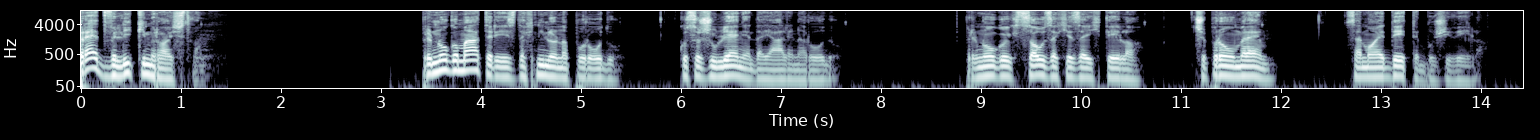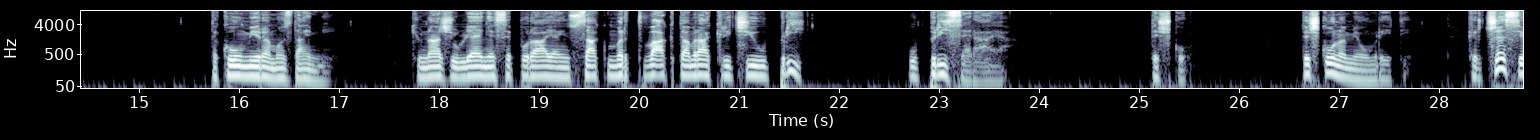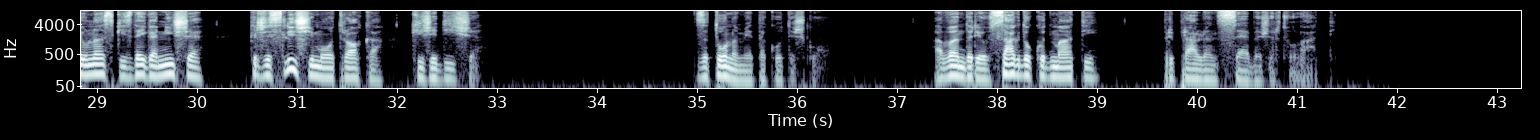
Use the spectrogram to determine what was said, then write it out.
pred velikim rojstvom. Premnogo mater je izdahnilo na porodu, ko so življenje dajale narodu. Premnogo jih solzah je zaihtelo, čeprav umrem, saj moje dete bo živelo. Tako umiramo zdaj mi, ki v naš življenje se poraja in vsak mrtvak tam rak kriči upri, upri se raja. Težko, težko nam je umreti, ker čas je v nas, ki zdaj ga ni še, ker že slišimo otroka, ki že diše. Zato nam je tako težko. A vendar je vsakdo kot mati pripravljen sebe žrtvovati.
